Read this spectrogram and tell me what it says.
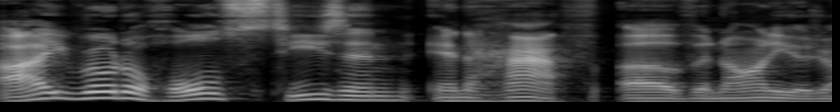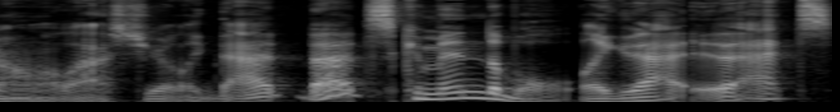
I wrote a whole season and a half of an audio drama last year. Like that, that's commendable. Like that, that's.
